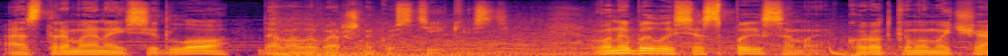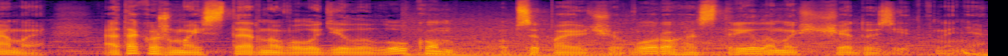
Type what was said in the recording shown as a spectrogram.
а стремена й сідло давали вершнику стійкість. Вони билися списами, короткими мечами, а також майстерно володіли луком, обсипаючи ворога стрілами ще до зіткнення.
